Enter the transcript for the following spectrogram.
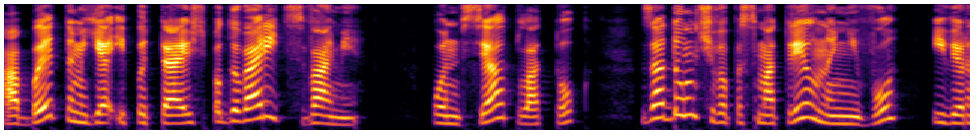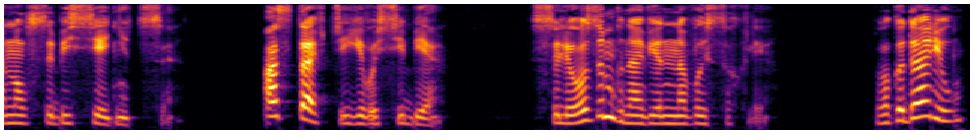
«Об этом я и пытаюсь поговорить с вами». Он взял платок, задумчиво посмотрел на него и вернул собеседнице. «Оставьте его себе». Слезы мгновенно высохли. «Благодарю».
